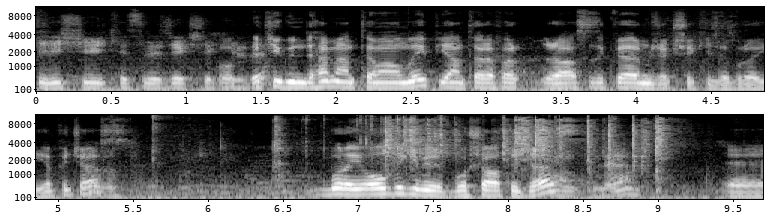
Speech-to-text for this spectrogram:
ilişiği kesilecek O şekilde. iki günde hemen tamamlayıp yan tarafa rahatsızlık vermeyecek şekilde burayı yapacağız. burayı olduğu gibi boşaltacağız. Komple. Ee,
